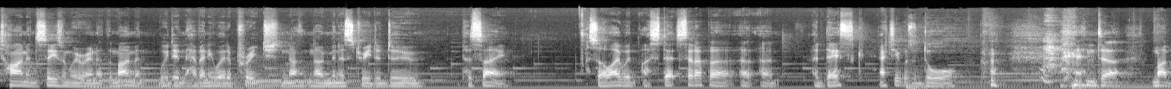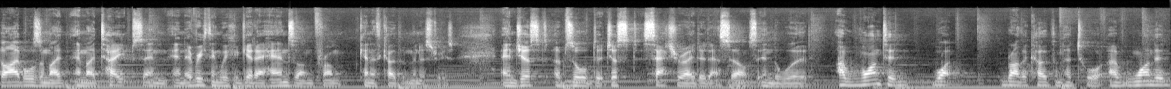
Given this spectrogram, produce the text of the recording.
time and season we were in at the moment, we didn't have anywhere to preach, no, no ministry to do per se. So I would I set up a, a, a desk. Actually, it was a door, and uh, my Bibles and my and my tapes and, and everything we could get our hands on from Kenneth Copeland Ministries, and just absorbed it, just saturated ourselves in the Word. I wanted what Brother Copeland had taught. I wanted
